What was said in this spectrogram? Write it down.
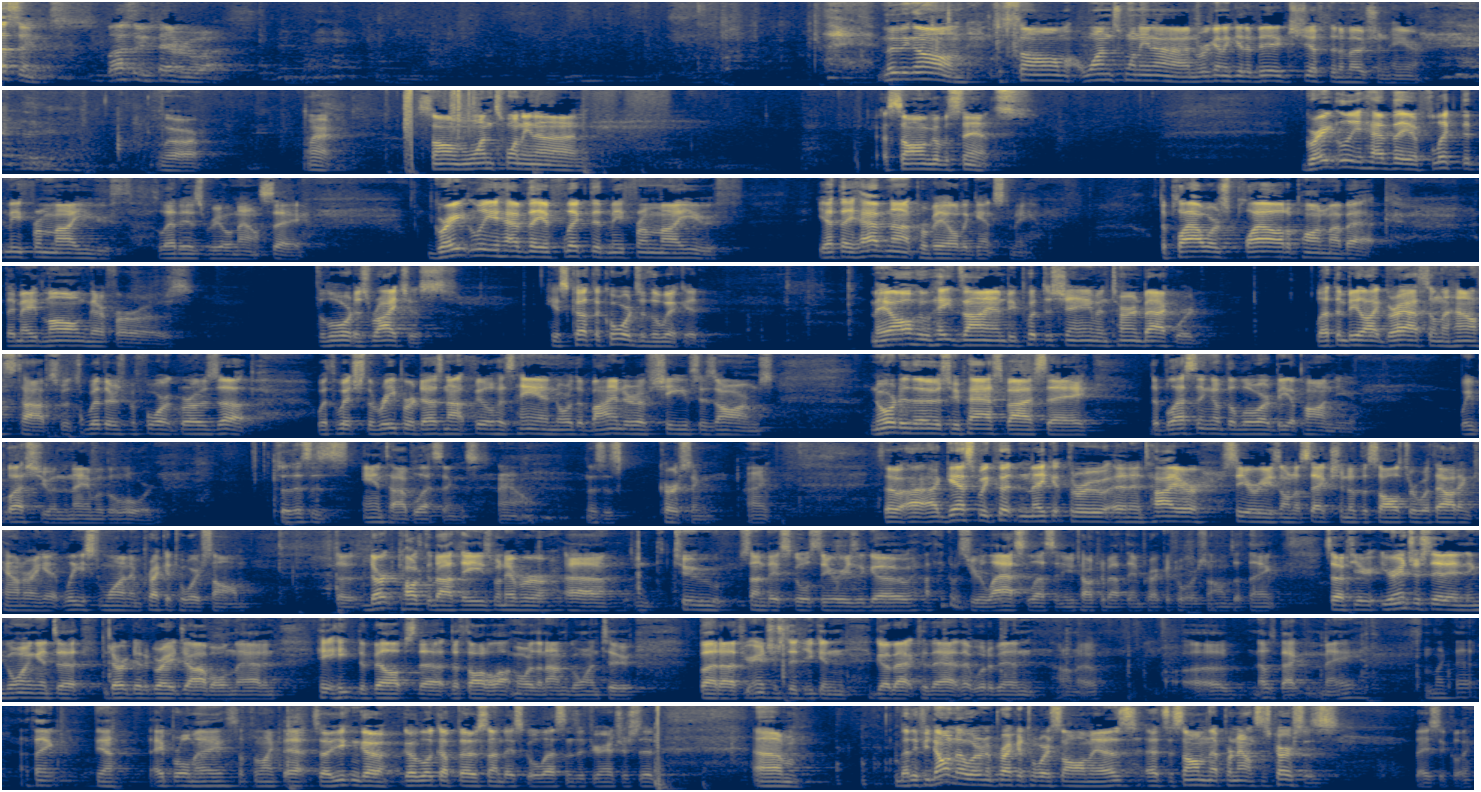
blessings, blessings to everyone. Moving on to Psalm 129, we're going to get a big shift in emotion here. We are. All right. Psalm 129, a song of ascents. Greatly have they afflicted me from my youth, let Israel now say. Greatly have they afflicted me from my youth, yet they have not prevailed against me. The plowers plowed upon my back, they made long their furrows. The Lord is righteous, He has cut the cords of the wicked. May all who hate Zion be put to shame and turn backward. Let them be like grass on the housetops, which withers before it grows up, with which the reaper does not fill his hand, nor the binder of sheaves his arms. Nor do those who pass by say, The blessing of the Lord be upon you. We bless you in the name of the Lord. So this is anti blessings now. This is cursing, right? So I guess we couldn't make it through an entire series on a section of the Psalter without encountering at least one imprecatory psalm. So Dirk talked about these whenever uh, two Sunday school series ago. I think it was your last lesson. You talked about the imprecatory psalms. I think so. If you're, you're interested in, in, going into, Dirk did a great job on that, and he, he develops the the thought a lot more than I'm going to. But uh, if you're interested, you can go back to that. That would have been I don't know. Uh, that was back in May, something like that. I think yeah, April, May, something like that. So you can go go look up those Sunday school lessons if you're interested. Um, but if you don't know what an imprecatory psalm is, it's a psalm that pronounces curses, basically.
